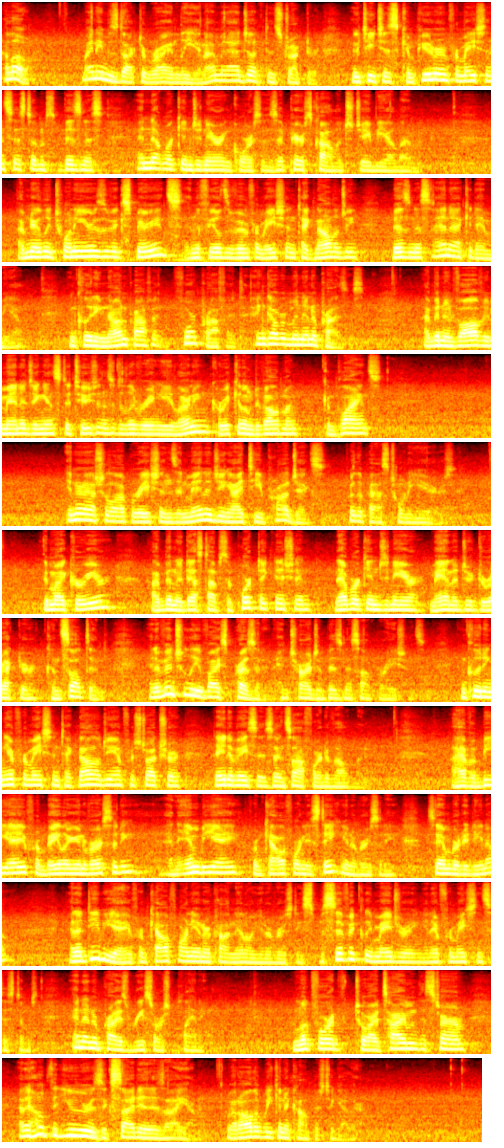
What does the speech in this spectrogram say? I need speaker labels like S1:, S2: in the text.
S1: Hello, my name is Dr. Brian Lee and I'm an adjunct instructor who teaches Computer Information Systems, Business, and Network Engineering courses at Pierce College, JBLM. I have nearly 20 years of experience in the fields of information technology, business, and academia, including nonprofit, for-profit, and government enterprises. I've been involved in managing institutions delivering e-learning, curriculum development, compliance, international operations, and managing IT projects for the past 20 years. Through my career, I've been a desktop support technician, network engineer, manager, director, consultant, and eventually a vice president in charge of business operations, including information technology infrastructure, databases, and software development. I have a BA from Baylor University, an MBA from California State University, San Bernardino, and a DBA from California Intercontinental University, specifically majoring in information systems and enterprise resource planning. I look forward to our time this term, and I hope that you are as excited as I am about all that we can accomplish together.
